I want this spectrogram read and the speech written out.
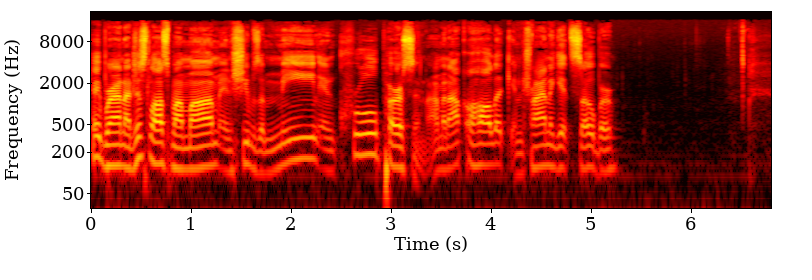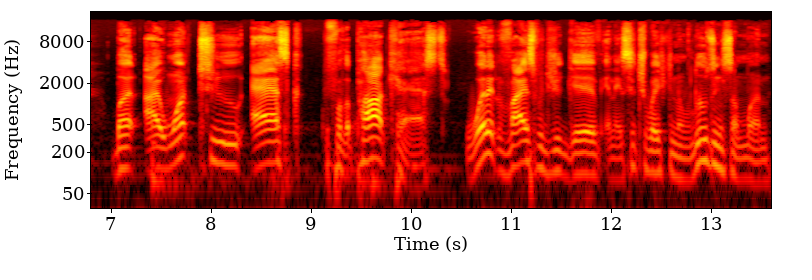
Hey, Brian, I just lost my mom, and she was a mean and cruel person. I'm an alcoholic and trying to get sober. But I want to ask for the podcast what advice would you give in a situation of losing someone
